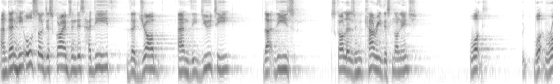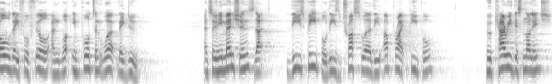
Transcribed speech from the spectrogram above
And then he also describes in this hadith the job and the duty that these scholars who carry this knowledge, what, what role they fulfill and what important work they do. And so he mentions that these people, these trustworthy, upright people who carry this knowledge,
